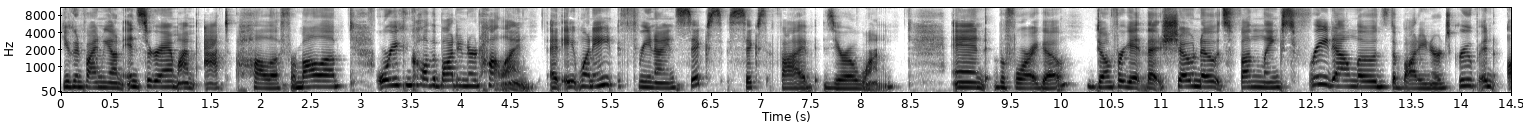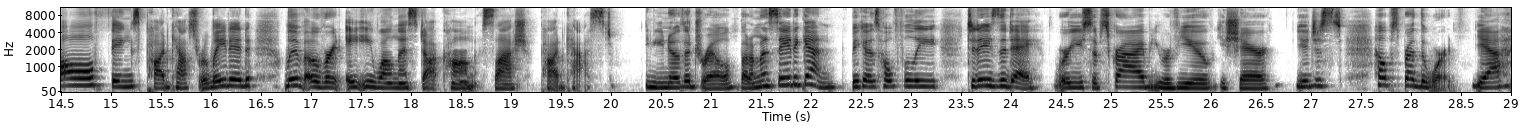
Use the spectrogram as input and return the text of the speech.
You can find me on Instagram. I'm at Holla Formala, or you can call the Body Nerd Hotline at 818 396 6501. And before I go, don't forget that show notes, fun links, free downloads, the Body Nerds group, and all things podcast related live over at aewellness.com slash podcast. And you know the drill, but I'm going to say it again because hopefully today's the day where you subscribe, you review, you share, you just help spread the word. Yeah.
